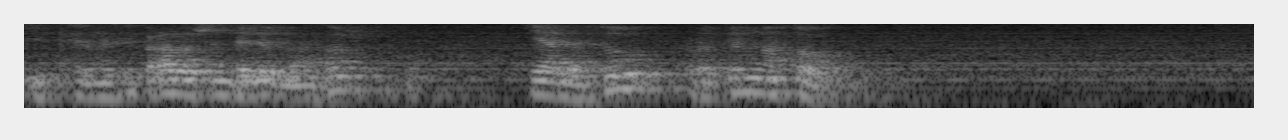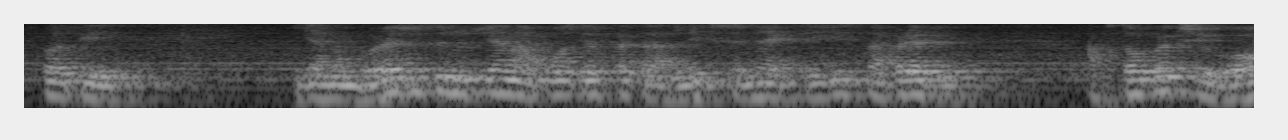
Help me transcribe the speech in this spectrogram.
και τη ερμηνευτική παράδοση είναι τελείως λάθος και ανταυτού προτείνουν αυτό ότι για να μπορέσω στην ουσία να πω ότι έχω καταλήξει σε μια εξήγηση, θα πρέπει αυτό που εξηγώ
